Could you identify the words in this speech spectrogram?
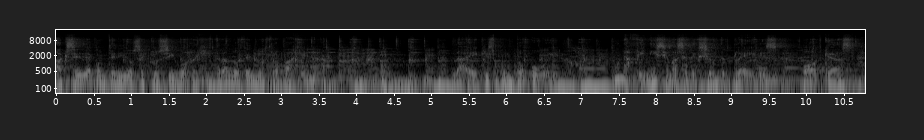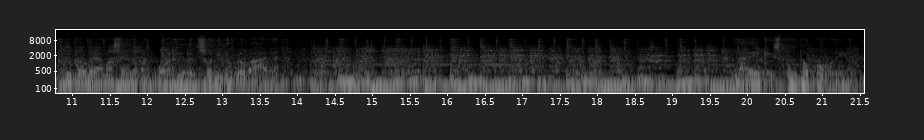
Accede a contenidos exclusivos registrándote en nuestra página. lax.uy. Una finísima selección de playlists, podcasts y programas en la vanguardia del sonido global. lax.uy.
